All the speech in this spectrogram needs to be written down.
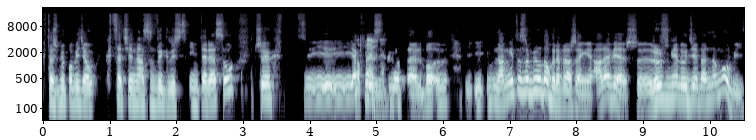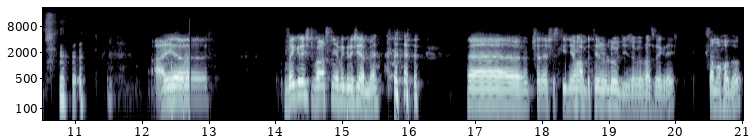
Ktoś by powiedział, chcecie nas wygryźć z interesu, czy jaki no jest tego cel? Bo na mnie to zrobiło dobre wrażenie, ale wiesz, różnie ludzie będą mówić. A wygryźć was nie wygryziemy. e, przede wszystkim nie mamy tylu ludzi, żeby was wygryźć, samochodu.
